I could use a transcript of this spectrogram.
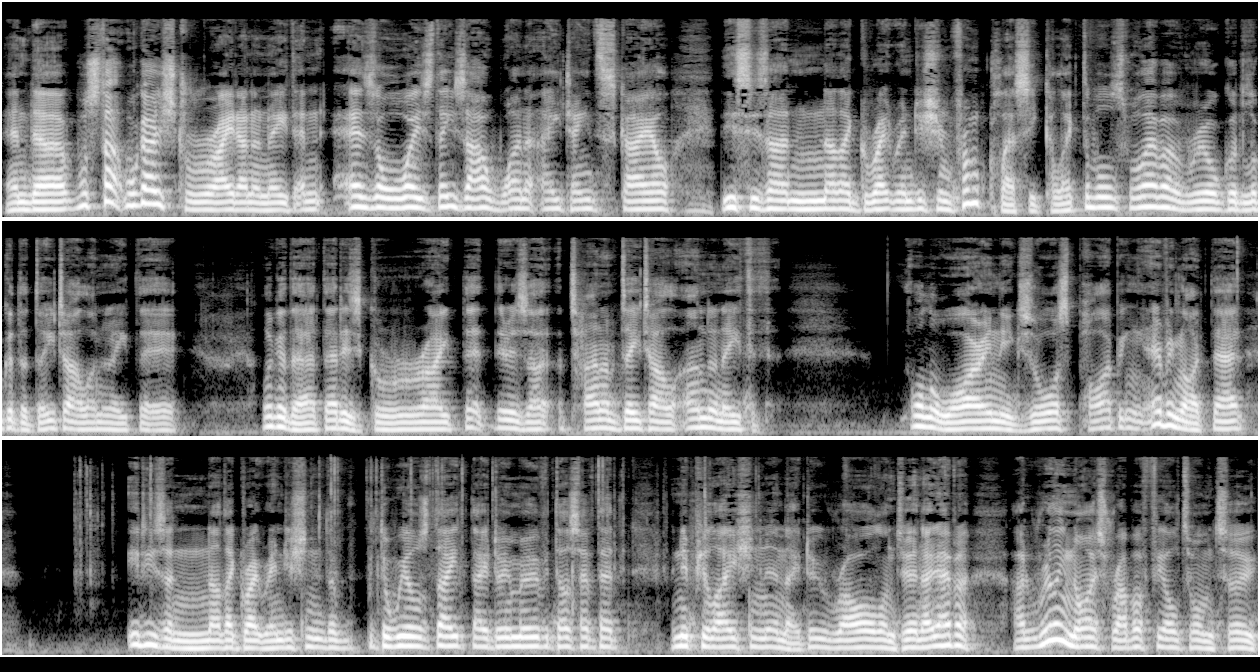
And uh, we'll start, we'll go straight underneath. And as always, these are 1 18th scale. This is another great rendition from Classic Carlectables. We'll have a real good look at the detail underneath there. Look at that. That is great. That There is a, a ton of detail underneath all the wiring, the exhaust, piping, everything like that it is another great rendition. The the wheels they they do move. It does have that manipulation, and they do roll and turn. They have a, a really nice rubber feel to them too.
